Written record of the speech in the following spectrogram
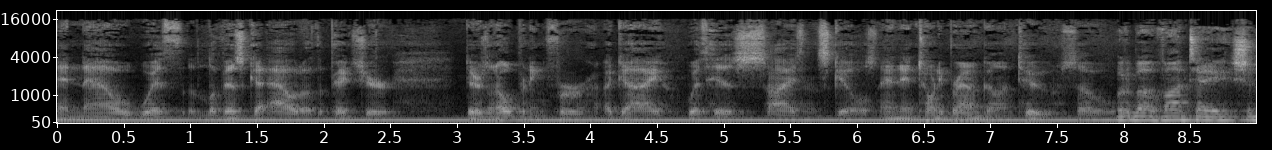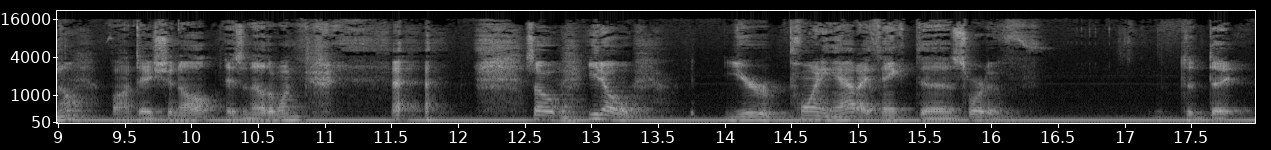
And now with Laviska out of the picture, there's an opening for a guy with his size and skills, and then Tony Brown gone too. So What about Vontae Shenault? Vontae Shenault is another one. so you know, you're pointing out, I think, the sort of the, the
